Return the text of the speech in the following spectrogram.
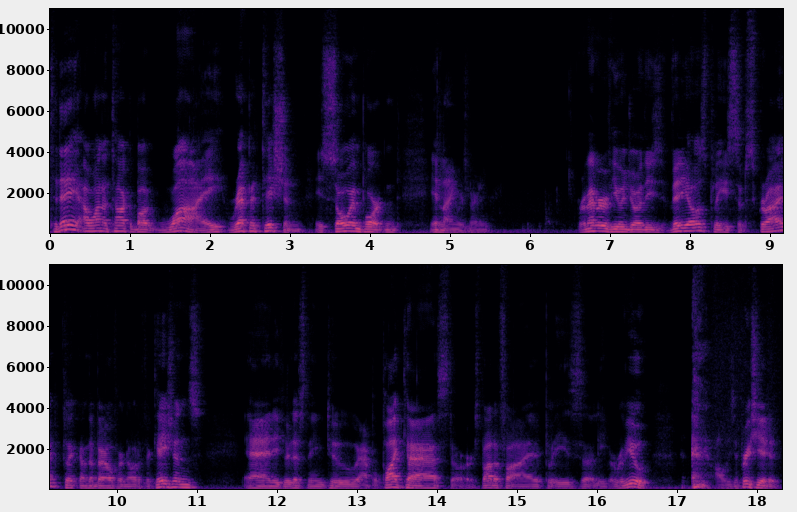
today I want to talk about why repetition is so important in language learning. Remember, if you enjoy these videos, please subscribe, click on the bell for notifications, and if you're listening to Apple Podcast or Spotify, please uh, leave a review. Always appreciated.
